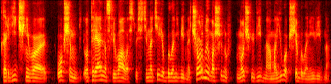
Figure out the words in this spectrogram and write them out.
коричневая. В общем, вот реально сливалась. То есть в темноте ее было не видно. Черную машину ночью видно, а мою вообще было не видно.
